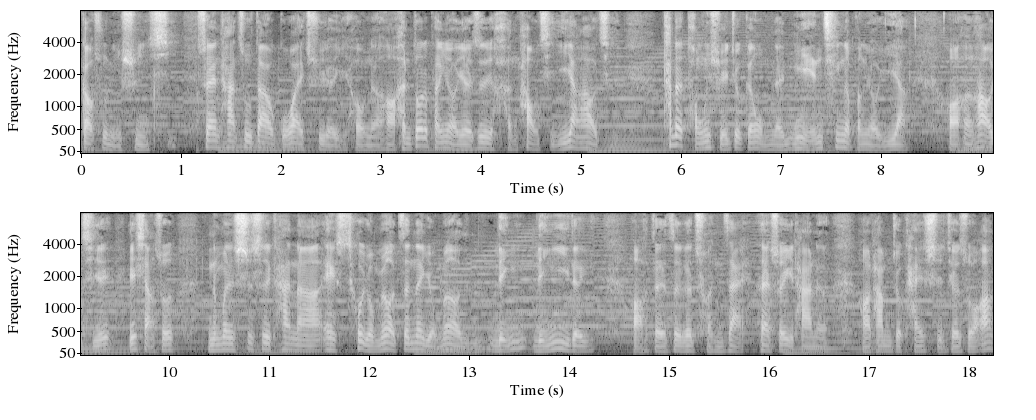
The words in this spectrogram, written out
告诉你讯息。虽然他住到国外去了以后呢，哈，很多的朋友也是很好奇，一样好奇。他的同学就跟我们的年轻的朋友一样，哦，很好奇，也想说能不能试试看呢？哎，会有没有真的有没有灵灵异的？啊的这个存在，那所以他呢，好，他们就开始就说啊，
